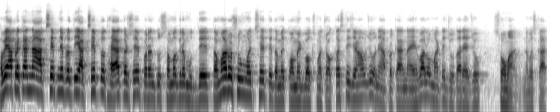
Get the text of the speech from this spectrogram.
હવે આ પ્રકારના આક્ષેપને પ્રતિ આક્ષેપ તો થયા કરશે, પરંતુ સમગ્ર મુદ્દે તમારો શું મત છે તે તમે કોમેન્ટ બોક્સમાં ચોક્કસથી જણાવજો અને આ પ્રકારના અહેવાલો માટે જોતા રહેજો. સોમાન, નમસ્કાર.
